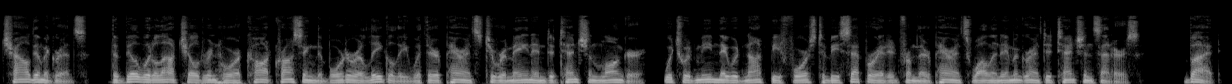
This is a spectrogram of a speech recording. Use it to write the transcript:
Child immigrants, the bill would allow children who are caught crossing the border illegally with their parents to remain in detention longer, which would mean they would not be forced to be separated from their parents while in immigrant detention centers. But,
